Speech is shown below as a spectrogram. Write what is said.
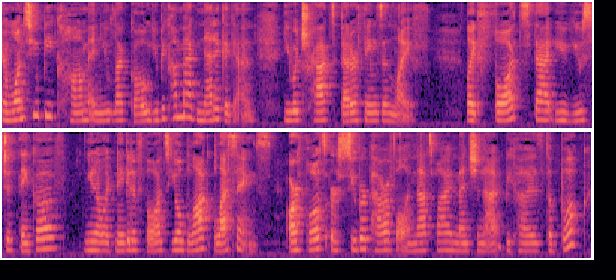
And once you become and you let go, you become magnetic again. You attract better things in life. Like thoughts that you used to think of, you know, like negative thoughts, you'll block blessings. Our thoughts are super powerful, and that's why I mention that because the book,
